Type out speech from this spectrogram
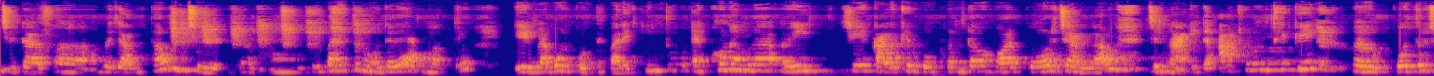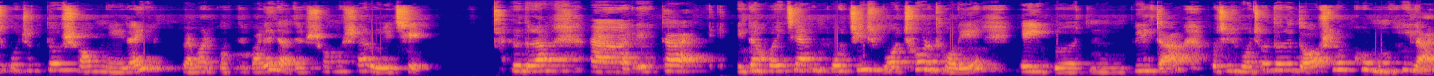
যেটা আমরা জানতাম যে বিবাহিত মহিলারা একমাত্র ব্যবহার করতে পারে। কিন্তু এখন আমরা এই যে কালকের প্রোগ্রামটা হওয়ার পর জানলাম যে না, এটা আঠারো থেকে পঁয়তাল্লিশ পর্যন্ত সব মেয়েরাই ব্যবহার করতে পারে যাদের সমস্যা রয়েছে। সুতরাং এটা এটা হয়েছে এখন পঁচিশ বছর ধরে এই বিলটা, পঁচিশ বছর ধরে দশ লক্ষ মহিলার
